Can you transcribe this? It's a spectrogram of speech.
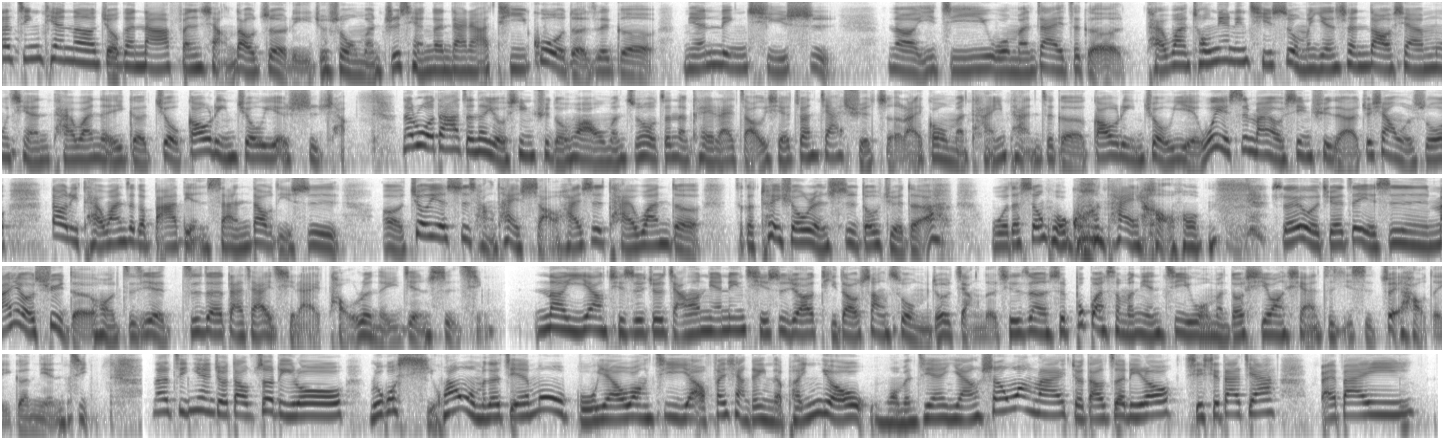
那今天呢，就跟大家分享到这里，就是我们之前跟大家提过的这个年龄歧视。那以及我们在这个台湾从年龄歧视，我们延伸到现在目前台湾的一个就高龄就业市场。那如果大家真的有兴趣的话，我们之后真的可以来找一些专家学者来跟我们谈一谈这个高龄就业。我也是蛮有兴趣的啊，就像我说，到底台湾这个八点三到底是呃就业市场太少，还是台湾的这个退休人士都觉得啊我的生活过太好？所以我觉得这也是蛮有趣的哈，直接值得大家一起来讨论的一件事情。那一样，其实就讲到年龄歧视，就要提到上次我们就讲的，其实真的是不管什么年纪，我们都希望现在自己是最好的一个年纪。那今天就到这里喽。如果喜欢我们的节目，不要忘记要分享给你的朋友。我们今天扬生旺来就到这里喽，谢谢大家，拜拜。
